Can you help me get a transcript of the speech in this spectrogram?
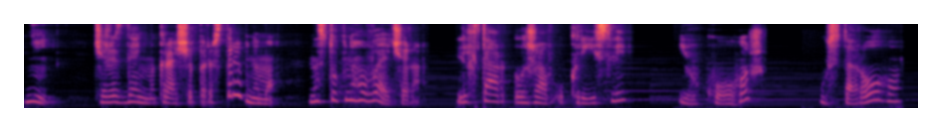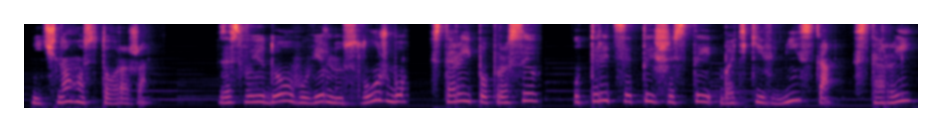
ні, через день ми краще перестрибнемо. Наступного вечора ліхтар лежав у кріслі, і у кого ж? У старого нічного сторожа. За свою довгу вірну службу старий попросив у 36 батьків міста старий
